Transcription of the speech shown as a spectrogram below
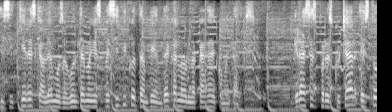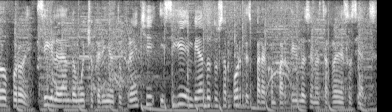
Y si quieres que hablemos de algún tema en específico, también déjalo en la caja de comentarios. Gracias por escuchar, es todo por hoy. Síguele dando mucho cariño a tu Frenchy y sigue enviando tus aportes para compartirlos en nuestras redes sociales.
